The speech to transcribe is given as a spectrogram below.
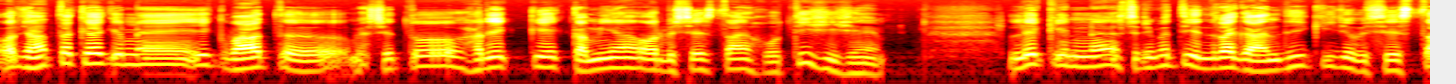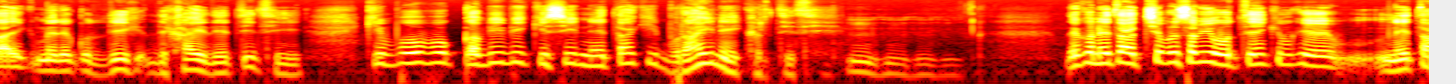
और जहाँ तक है कि मैं एक बात वैसे तो हर एक की कमियाँ और विशेषताएँ होती ही हैं लेकिन श्रीमती इंदिरा गांधी की जो विशेषता एक मेरे को दिख दिखाई देती थी कि वो वो कभी भी किसी नेता की बुराई नहीं करती थी। हम्म, हम्म, हम्म, देखो नेता अच्छे बुरे सभी होते हैं क्योंकि नेता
